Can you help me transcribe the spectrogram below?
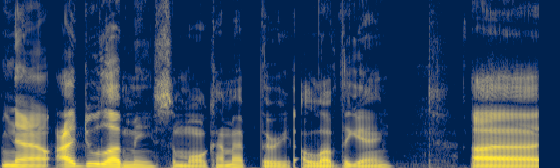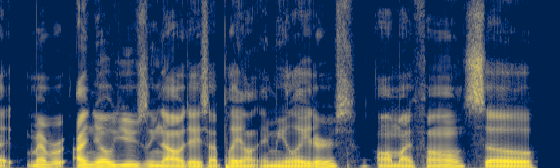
Now, I do love me some Mortal Kombat 3. I love the game. Uh, remember, I know usually nowadays I play on emulators on my phone, so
